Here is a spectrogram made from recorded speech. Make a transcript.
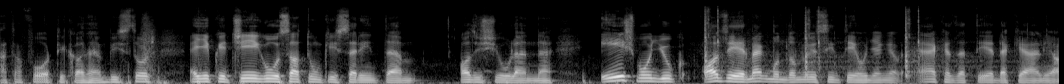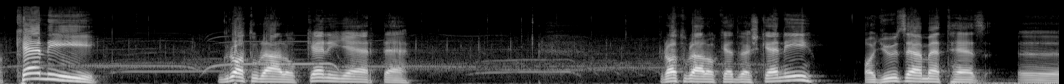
hát a Fortika nem biztos. Egyébként cségózhatunk is szerintem, az is jó lenne. És mondjuk azért megmondom őszintén, hogy engem elkezdett érdekelni a Kenny! Gratulálok, Kenny nyerte! Gratulálok, kedves Kenny! A győzelmethez ö,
